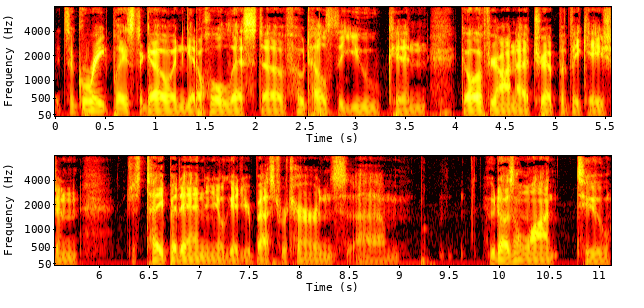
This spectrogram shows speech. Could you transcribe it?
it's a great place to go and get a whole list of hotels that you can go if you're on a trip, a vacation. Just type it in and you'll get your best returns. Um, who doesn't want to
